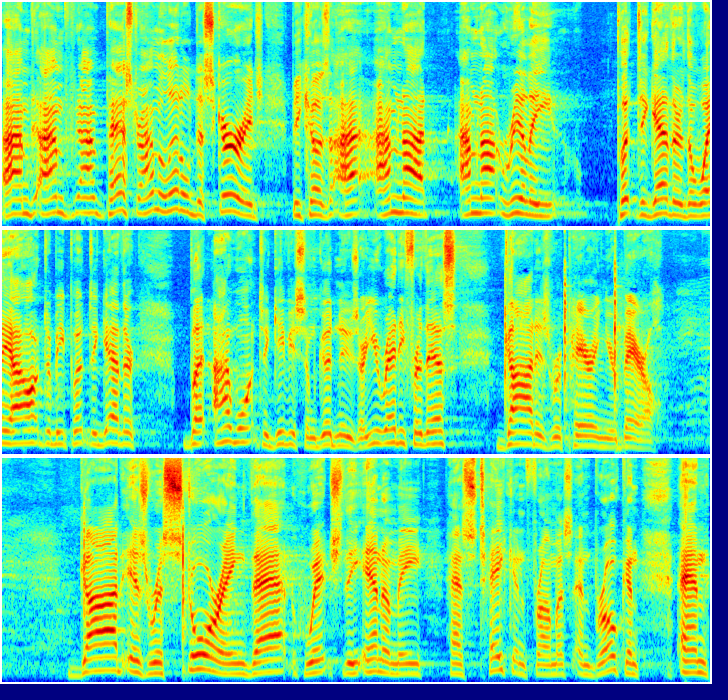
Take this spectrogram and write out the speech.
I'm, I'm, I'm Pastor, I'm a little discouraged because I, I'm not I'm not really put together the way I ought to be put together. But I want to give you some good news. Are you ready for this? God is repairing your barrel. God is restoring that which the enemy has taken from us and broken. And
